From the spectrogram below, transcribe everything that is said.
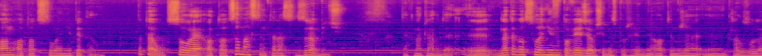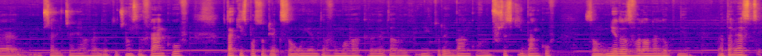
on o to TSUE nie pytał. Pytał TSUE o to, co ma z tym teraz zrobić tak naprawdę. Y, Dlatego TSUE nie wypowiedział się bezpośrednio o tym, że y, klauzule przeliczeniowe dotyczące franków w taki sposób, jak są ujęte w umowach kredytowych niektórych banków lub wszystkich banków, są niedozwolone lub nie. Natomiast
